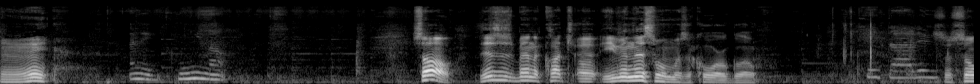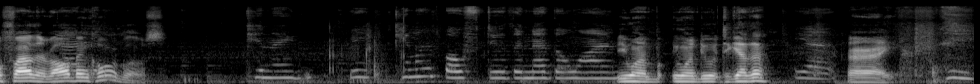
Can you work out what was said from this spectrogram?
Alright. I need clean up. So, this has been a clutch. Uh, even this one was a coral glow. Hey, Daddy. So, so far they've all been coral glows. Can I? Can we both do the nether one? You want to you want to do it together? Yeah. All right. You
